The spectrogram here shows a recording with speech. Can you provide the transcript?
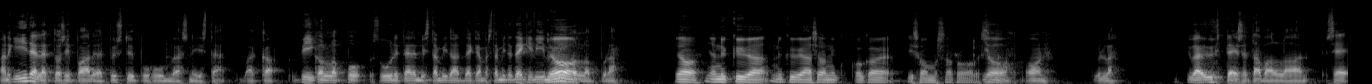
ainakin itselle tosi paljon, että pystyy puhumaan myös niistä vaikka viikonloppusuunnitelmista, mitä on tekemästä, mitä teki viime Joo. viikonloppuna. Joo, ja nykyään, nykyään se on niin koko ajan isommassa roolissa. Joo, on, kyllä. Työyhteisö tavallaan, se,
